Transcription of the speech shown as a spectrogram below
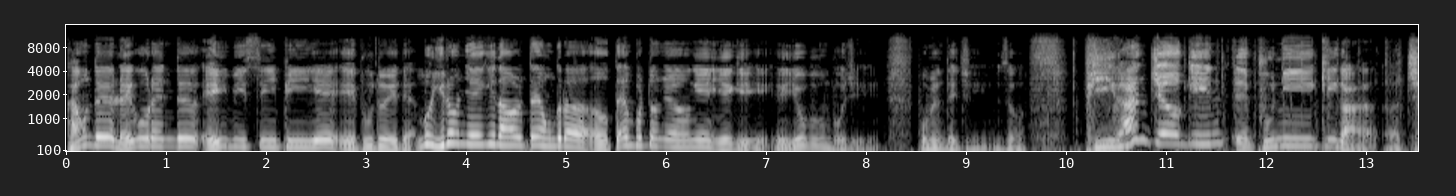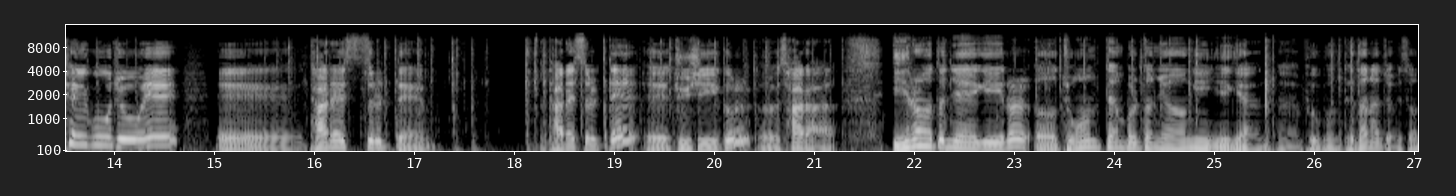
강원도의 레고랜드 ABCP의 예, 부도에 대한 뭐 이런 얘기 나올 때 형들아 어, 템플턴 형의 얘기 예, 이 부분 보지 보면 되지. 그래서 비관적인 예, 분위기가 어, 최고 조에 에, 달했을 때 달했을 때 에, 주식을 어, 사라 이런 어떤 얘기를 어, 존 템플턴 형이 얘기한 어, 부분 대단하죠. 그래서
